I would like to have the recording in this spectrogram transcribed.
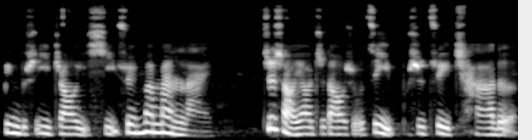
并不是一朝一夕。所以慢慢来，至少要知道说自己不是最差的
